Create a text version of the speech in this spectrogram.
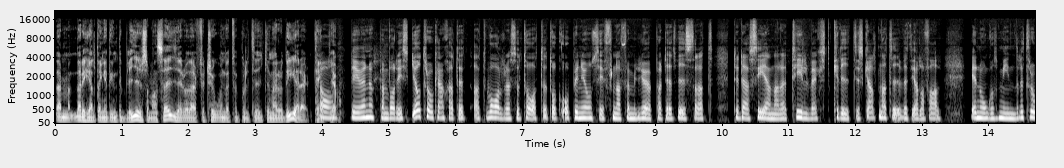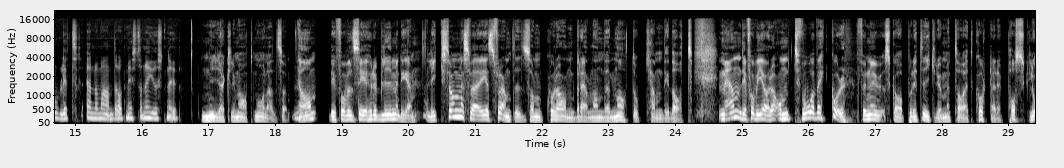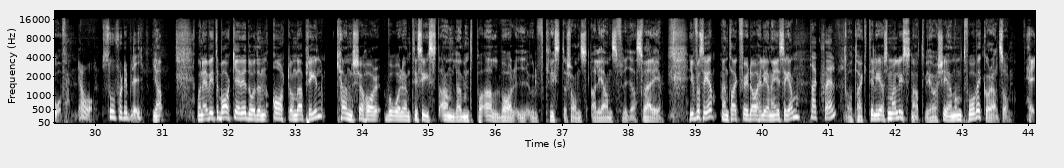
där, där det helt enkelt inte blir som man säger och där förtroendet för politiken eroderar. Tänker ja, jag. Det är en uppenbar risk. Jag tror kanske att, ett, att valresultatet och opinionssiffrorna för Miljöpartiet visar att det där senare tillväxtkritiska alternativet i alla fall är något mindre troligt än de andra, åtminstone just nu. Nya klimatmål alltså. Mm. Ja, vi får väl se hur det blir med det. Liksom med Sveriges framtid som koranbrännande NATO-kandidat. Men det får vi göra om två veckor, för nu ska politikrummet ta ett kortare påsklov. Ja, så får det bli. Ja, och när vi är tillbaka är det då den 18 april. Kanske har våren till sist anlänt på allvar i Ulf Kristerssons alliansfria Sverige. Vi får se, men tack för idag Helena Gissén. Tack själv. Och tack till er som har lyssnat. Vi hörs igen om två veckor alltså. Hej!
